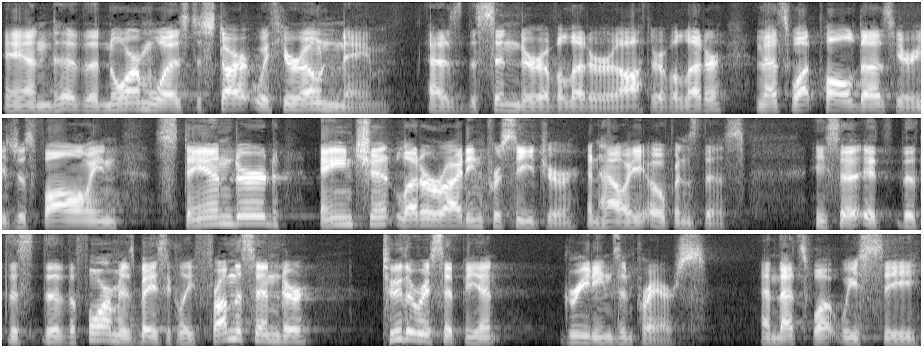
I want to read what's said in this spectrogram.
And uh, the norm was to start with your own name as the sender of a letter or author of a letter. And that's what Paul does here. He's just following standard ancient letter writing procedure and how he opens this. He said the, the, the form is basically from the sender to the recipient, greetings and prayers. And that's what we see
